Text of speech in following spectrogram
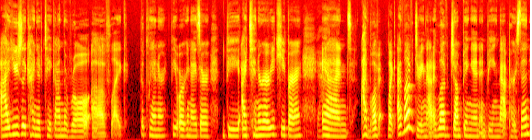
I usually kind of take on the role of like the planner, the organizer, the itinerary keeper, and I love it. Like I love doing that. I love jumping in and being that person.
